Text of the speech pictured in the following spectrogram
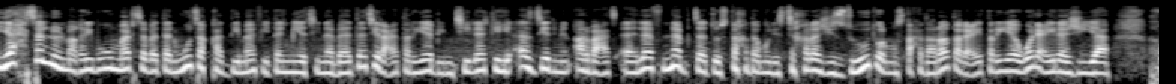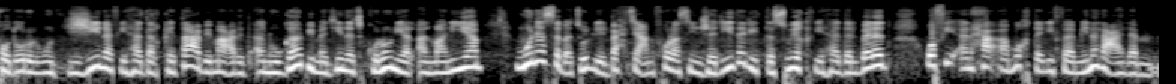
يحتل المغرب مرتبة متقدمة في تنمية النباتات العطرية بامتلاكه أزيد من 4000 نبتة تستخدم لاستخراج الزيوت والمستحضرات العطرية والعلاجية. حضور المنتجين في هذا القطاع بمعرض أنوغا بمدينة كولونيا الألمانية مناسبة للبحث عن فرص جديدة للتسويق في هذا البلد وفي أنحاء مختلفة من العالم.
